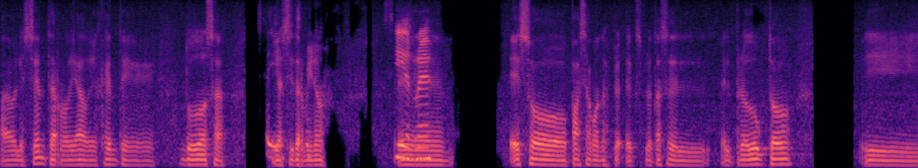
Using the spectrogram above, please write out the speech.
adolescente rodeado de gente dudosa sí, y así sí. terminó. sí, re. Eh, eso pasa cuando expl- explotas el, el producto y,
